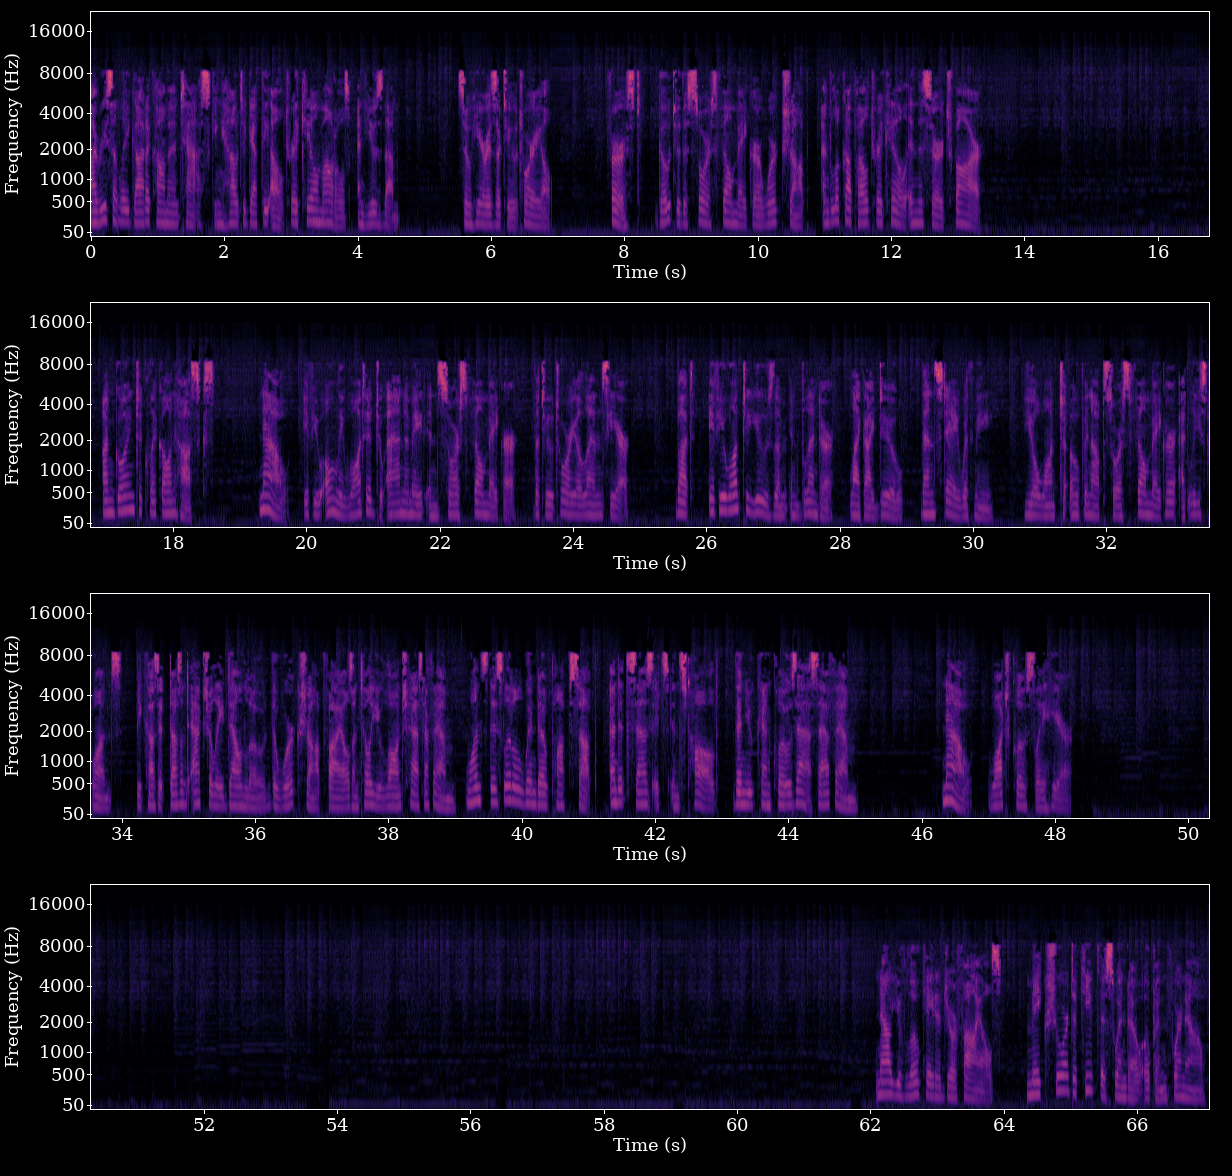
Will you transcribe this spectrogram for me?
I recently got a comment asking how to get the ULTRAKILL models and use them. So here is a tutorial. First, go to the Source Filmmaker workshop, and look up ULTRAKILL in the search bar. I'm going to click on Husks. Now, if you only wanted to animate in Source Filmmaker, the tutorial ends here. But, if you want to use them in Blender, like I do, then stay with me. You'll want to open up Source Filmmaker at least once, because it doesn't actually download the workshop files until you launch SFM. Once this little window pops up, and it says it's installed, then you can close SFM. Now, watch closely here. Now you've located your files. Make sure to keep this window open for now.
